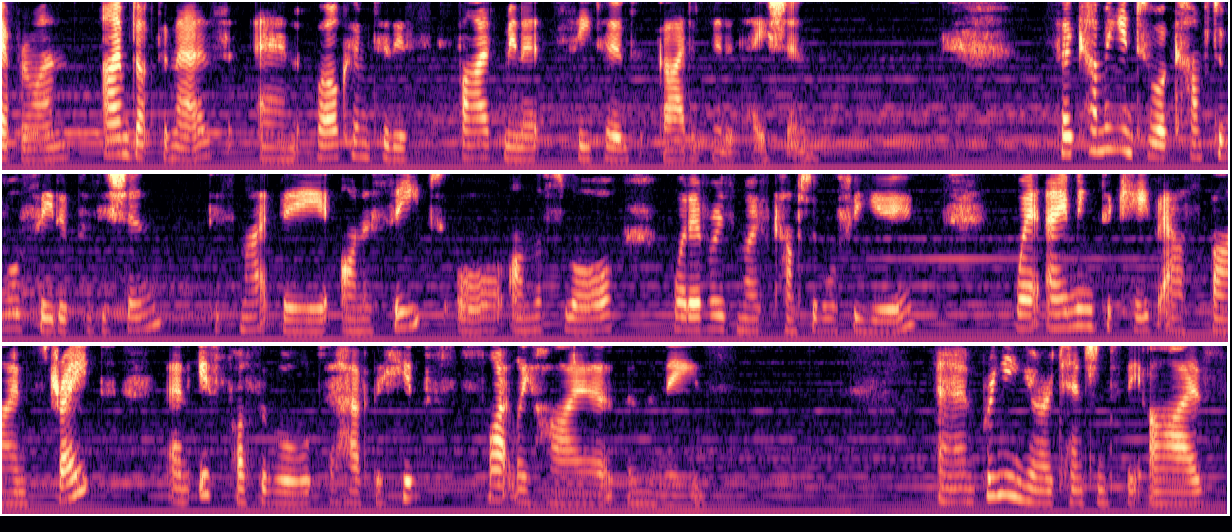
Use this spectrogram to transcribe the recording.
everyone, I'm Dr. Maz, and welcome to this five minute seated guided meditation. So, coming into a comfortable seated position, this might be on a seat or on the floor, whatever is most comfortable for you. We're aiming to keep our spine straight and, if possible, to have the hips slightly higher than the knees. And bringing your attention to the eyes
